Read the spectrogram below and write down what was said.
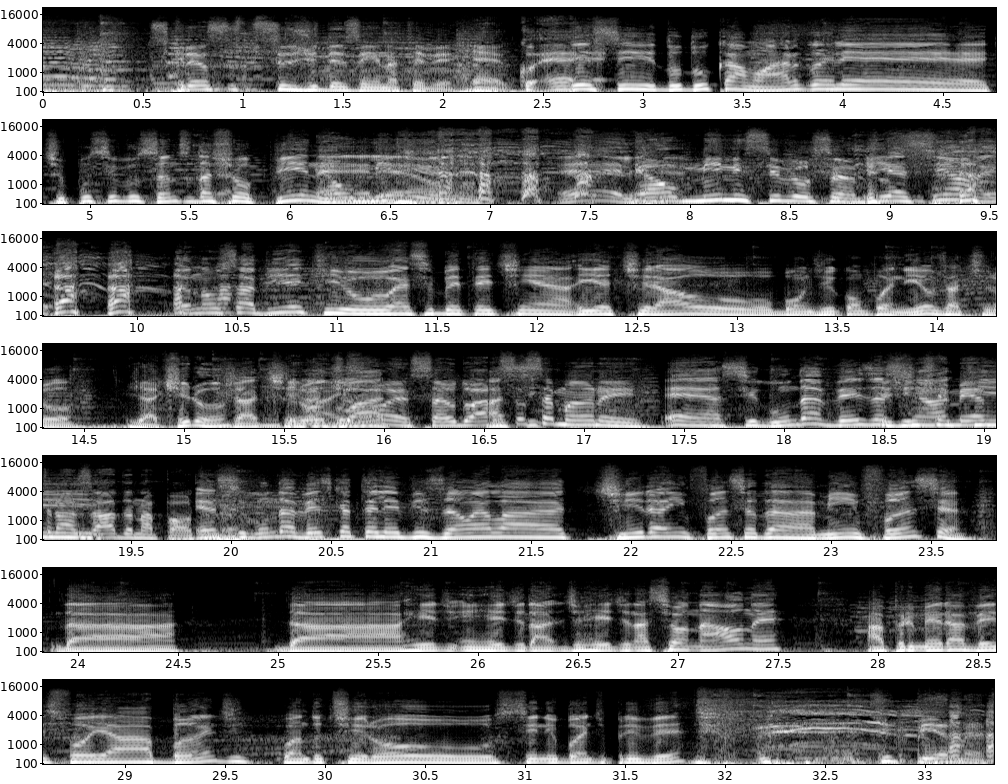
As crianças precisam de desenho na TV. É, é esse Dudu Camargo, ele é tipo o Silvio Santos da Shopee, né? É, ele é, um, é, ele é, o mini Silvio Santos. E assim, ó, eu não sabia que o SBT tinha, ia tirar o Bom Dia e Companhia, ou já tirou? Já tirou. Já tirou do ar. É, saiu do ar essa semana aí. É, a segunda vez a gente é meio atrasada na pauta. É a né? segunda vez que a televisão ela tira a infância da minha infância, da da rede em rede de rede nacional, né? A primeira vez foi a Band, quando tirou o Cine Band Privé. que pena.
